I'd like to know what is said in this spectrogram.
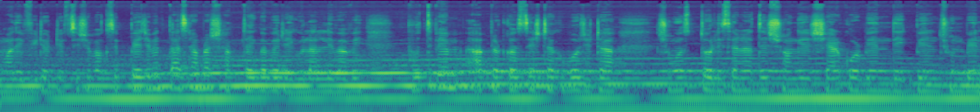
আমাদের ভিডিও ডিসক্রিপশন বক্সে পেয়ে যাবেন। তাছাড়া আমরা সাপ্তাহিকভাবে রেগুলারলিভাবে প্রতিদিন আপলোড করার চেষ্টা করব, যেটা সমস্ত লিসেনারদের সঙ্গে শেয়ার করবেন, দেখবেন, শুনবেন।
